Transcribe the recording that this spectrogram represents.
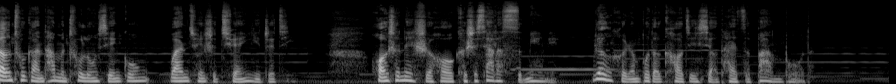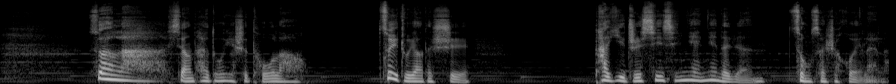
当初赶他们出龙贤宫，完全是权宜之计。皇上那时候可是下了死命令，任何人不得靠近小太子半步的。算了，想太多也是徒劳。最主要的是，他一直心心念念的人总算是回来了。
